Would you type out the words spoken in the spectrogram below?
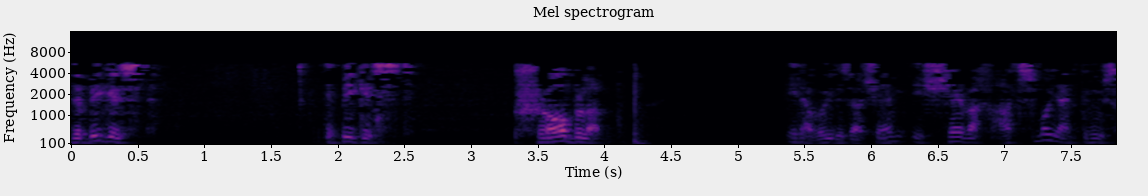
the biggest, the biggest problem in Avodah Hashem is Shevach Atzmoy and Gnus.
